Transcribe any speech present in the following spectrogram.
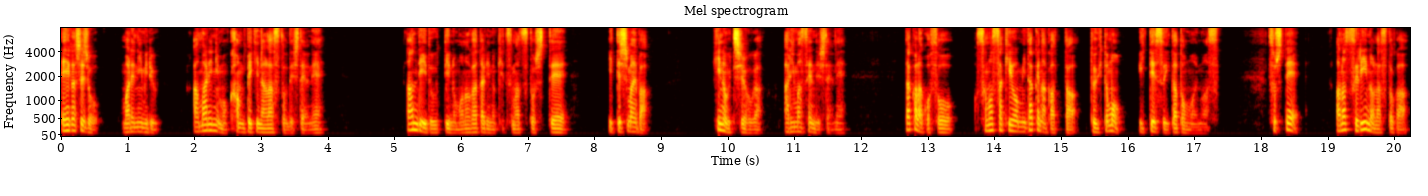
映画史上稀に見るあまりにも完璧なラストでしたよね。アンディとウッディの物語の結末として、言ってしまえば、火の打ちようがありませんでしたよね。だからこそ、その先を見たくなかったという人も一定数いたと思います。そして、あの3のラストが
